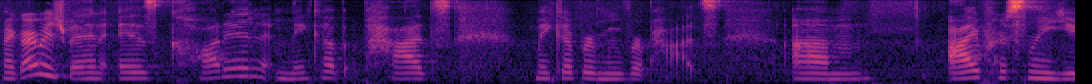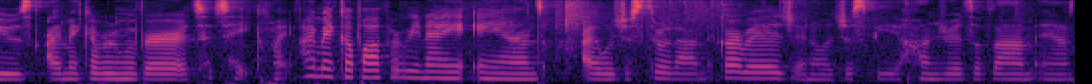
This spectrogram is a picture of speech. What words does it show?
my garbage bin, is cotton makeup pads, makeup remover pads. Um, I personally use eye makeup remover to take my eye makeup off every night, and I would just throw that in the garbage, and it would just be hundreds of them, and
